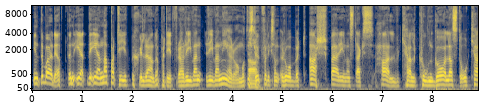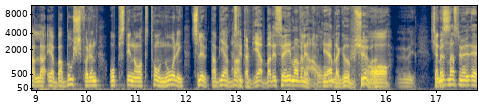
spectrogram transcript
Inte bara det att den e det ena partiet beskyller det andra partiet för att riva, riva ner dem och till Ja. slut får liksom Robert Aschberg i någon slags halvkalkongala stå och kalla Ebba Busch för en obstinat tonåring. Sluta bjäbba. Sluta bjäbba, det säger man väl inte? Vilken jävla gubbtjuv. Ja, kändes... Men, men, eh,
